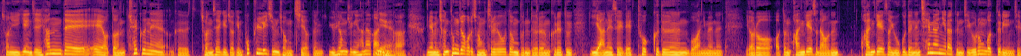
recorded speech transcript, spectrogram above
저는 이게 이제 현대의 어떤 최근의 그 전 세계적인 포퓰리즘 정치의 어떤 유형 중의 하나가 아닌가. 네. 왜냐하면 전통적으로 정치를 해오던 분들은 그래도 이 안에서의 네트워크든 뭐 아니면은 여러 어떤 관계에서 나오는 관계에서 요구되는 체면이라든지 이런 것들이 이제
